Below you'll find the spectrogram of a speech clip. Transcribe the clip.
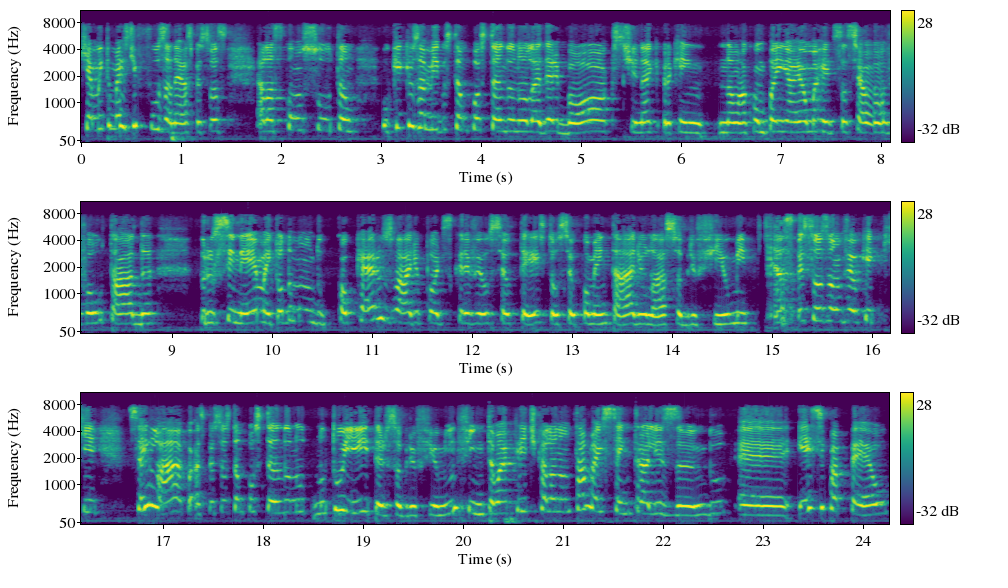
que é muito mais difusa, né? As pessoas elas consultam o que, que os amigos estão postando no Letterboxd, né? Que para quem não acompanha é uma rede social voltada para o cinema e todo mundo, qualquer usuário pode escrever o seu texto ou seu comentário lá sobre o filme. As pessoas vão ver o que que, sei lá, as pessoas estão postando no, no Twitter sobre o filme, enfim. Então a crítica ela não está mais centralizando é, esse papel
